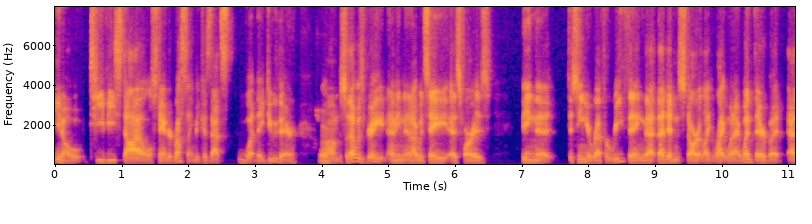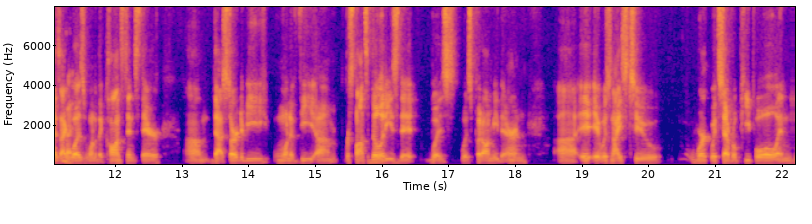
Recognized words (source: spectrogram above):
you know, TV style standard wrestling because that's what they do there. Sure. Um, so that was great. I mean, and I would say as far as being the the senior referee thing, that that didn't start like right when I went there, but as I was one of the constants there um, that started to be one of the um, responsibilities that was was put on me there, and uh, it, it, was nice to work with several people and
